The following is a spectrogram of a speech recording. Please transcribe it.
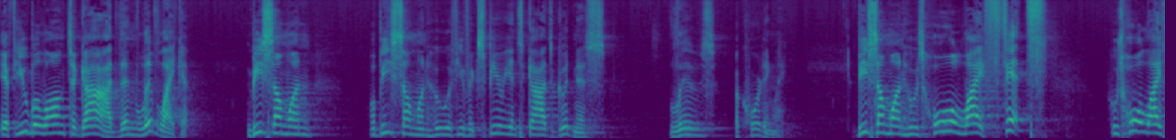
If you belong to God, then live like it. Be someone, well, be someone who, if you've experienced God's goodness, lives accordingly. Be someone whose whole life fits, whose whole life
